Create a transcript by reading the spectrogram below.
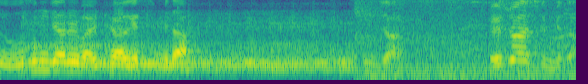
우승자를 발표하겠습니다. 승자 배주환 씨입니다.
